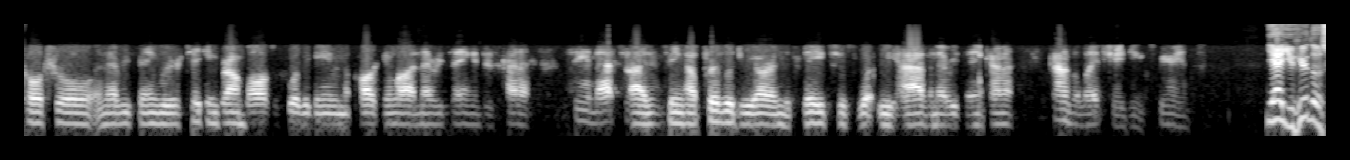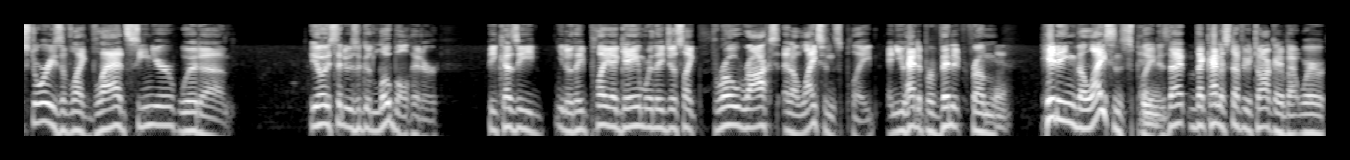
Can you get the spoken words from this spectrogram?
cultural and everything. We were taking ground balls before the game in the parking lot and everything, and just kind of seeing that side and seeing how privileged we are in the states, just what we have and everything. Kind of, kind of a life changing experience. Yeah, you hear those stories of like Vlad Senior would. Uh, he always said he was a good low ball hitter because he, you know, they'd play a game where they just like throw rocks at a license plate, and you had to prevent it from Yeah. hitting the license plate. Yeah. Is that that kind of stuff you're talking about, where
